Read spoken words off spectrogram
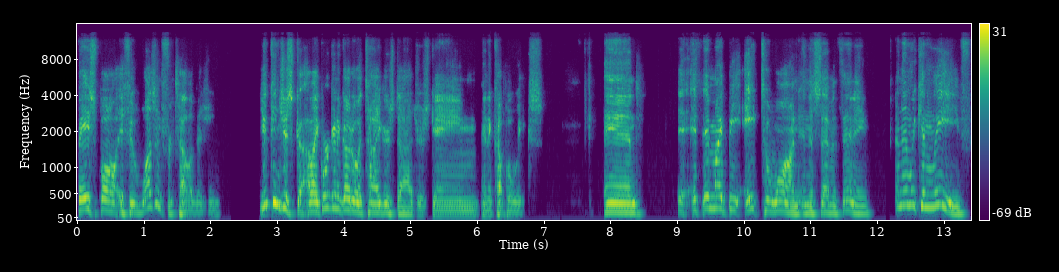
baseball, if it wasn't for television, you can just go. Like we're going to go to a Tigers Dodgers game in a couple weeks, and it, it, might be eight to one in the seventh inning, and then we can leave,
